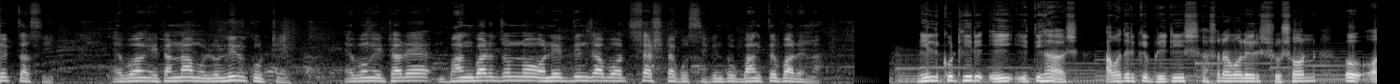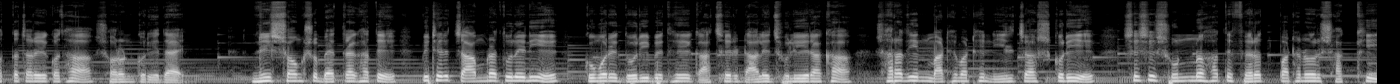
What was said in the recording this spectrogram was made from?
দেখতাছি। এবং এটার নাম হইল নীলকুঠি। এবং এটারে ভাঙবার জন্য অনেক দিন যাবৎ চেষ্টা করছে, কিন্তু ভাঙতে পারে না। নীলকুঠির এই ইতিহাস আমাদেরকে ব্রিটিশ শাসনামলের শোষণ ও অত্যাচারের কথা স্মরণ করিয়ে দেয়। নৃশংস বেত্রাঘাতে পিঠের চামড়া তুলে নিয়ে কোমরে দড়ি বেঁধে গাছের ডালে ঝুলিয়ে রাখা সারাদিন মাঠে মাঠে নীল চাষ করিয়ে শেষে শূন্য হাতে ফেরত পাঠানোর সাক্ষী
